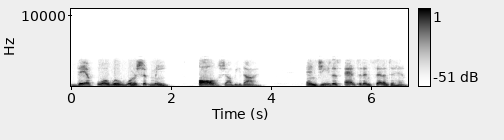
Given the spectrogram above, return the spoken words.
therefore wilt worship me, all shall be thine. And Jesus answered and said unto him,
